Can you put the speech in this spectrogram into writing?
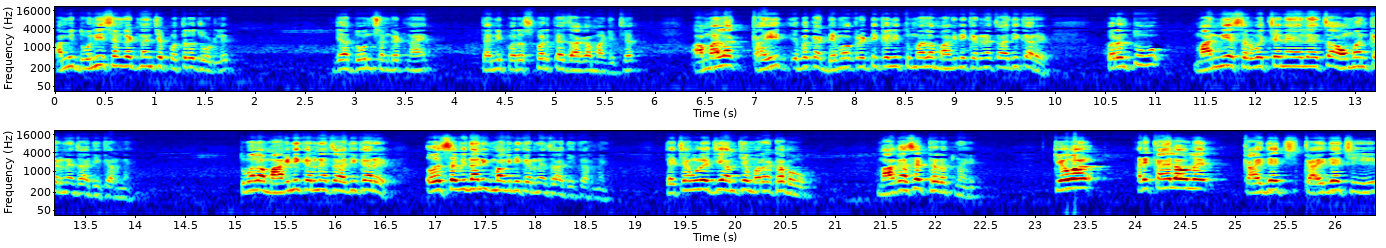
आम्ही दोन्ही संघटनांचे पत्र जोडलेत. ज्या दोन संघटना आहेत त्यांनी परस्पर त्या जागा मागितल्यात. आम्हाला काही बघा डेमोक्रेटिकली तुम्हाला मागणी करण्याचा अधिकार आहे परंतु माननीय सर्वोच्च न्यायालयाचा अवमान करण्याचा अधिकार नाही. तुम्हाला मागणी करण्याचा अधिकार आहे असंविधानिक मागणी करण्याचा अधिकार नाही. त्याच्यामुळे जे आमचे मराठा भाऊ मागासच ठरत नाहीत. केवळ अरे काय लावलंय? कायद्याची कायद्याची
